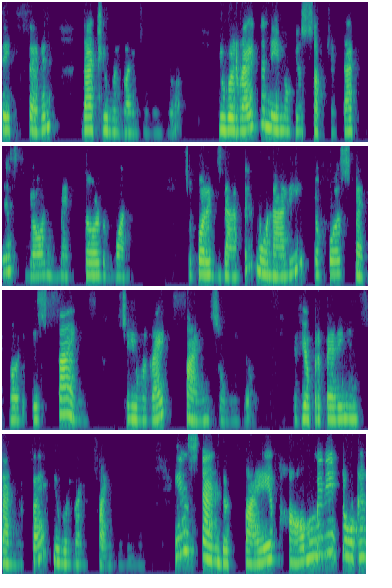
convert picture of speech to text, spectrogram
sixth, seventh, that you will write over here. You will write the name of your subject. That is your method one. So for example, Monali, the first method is science. So you will write science over here. If you're preparing in standard five, you will write five. In standard five, how many total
